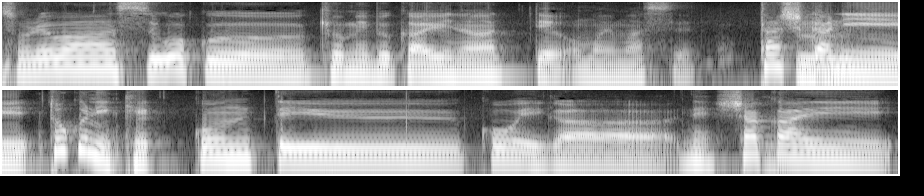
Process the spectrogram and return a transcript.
それはすごく興味深いなって思います。確かに、うん、特に結婚っていう行為がね、社会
